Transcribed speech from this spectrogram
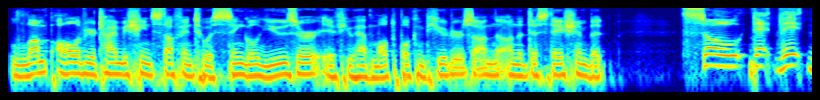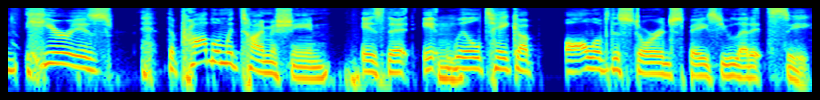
lump all of your time machine stuff into a single user if you have multiple computers on the on the disk station. But So that that here is the problem with Time Machine is that it will take up all of the storage space you let it see.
